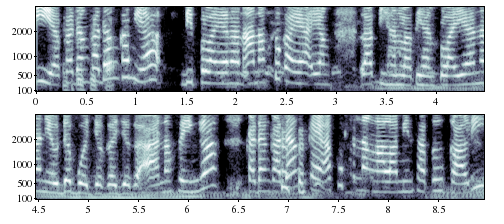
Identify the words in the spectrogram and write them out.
Iya, kadang-kadang kan ya di pelayanan anak tuh kayak yang latihan-latihan pelayanan ya udah buat jaga-jaga anak. Sehingga kadang-kadang kayak aku pernah ngalamin satu kali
